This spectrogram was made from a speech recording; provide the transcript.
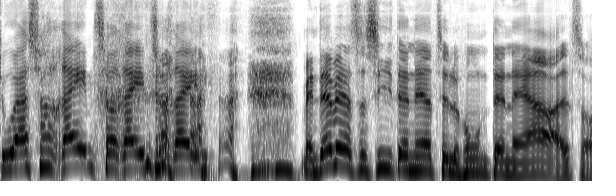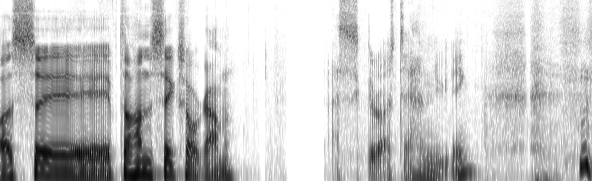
Du er så ren, så ren, så ren. Men der vil jeg så sige, at den her telefon, den er altså også øh, efterhånden 6 år gammel. Så skal du også have en ny, ikke?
